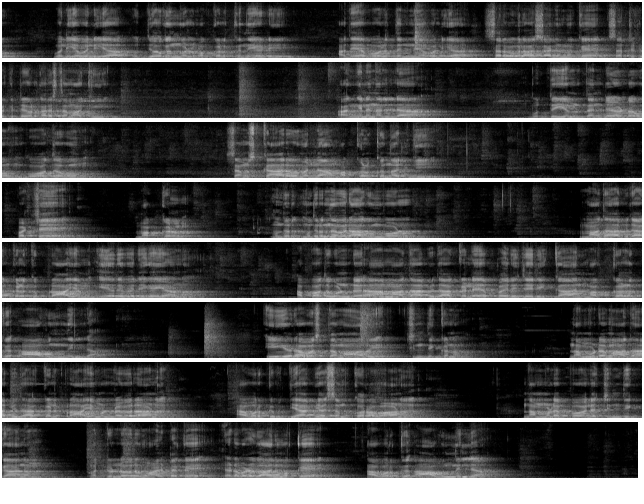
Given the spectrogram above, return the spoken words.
വലിയ വലിയ ഉദ്യോഗങ്ങൾ മക്കൾക്ക് നേടി. അതേപോലെ തന്നെ വലിയ സർവകലാശാലയിൽ നിന്നൊക്കെ സർട്ടിഫിക്കറ്റുകൾ കരസ്ഥമാക്കി. അങ്ങനെ നല്ല ബുദ്ധിയും തന്റെ ഇടവും ബോധവും സംസ്കാരവുമെല്ലാം മക്കൾക്ക് നൽകി. പക്ഷേ മക്കൾ മുതിർ മുതിർന്നവരാകുമ്പോൾ മാതാപിതാക്കൾക്ക് പ്രായം ഏറി വരികയാണ്. അപ്പം അതുകൊണ്ട് ആ മാതാപിതാക്കളെ പരിചരിക്കാൻ മക്കൾക്ക് ആവുന്നില്ല. ഈ ഒരു അവസ്ഥ മാറി ചിന്തിക്കണം. നമ്മുടെ മാതാപിതാക്കൾ പ്രായമുള്ളവരാണ്. അവർക്ക് വിദ്യാഭ്യാസം കുറവാണ്. നമ്മളെപ്പോലെ ചിന്തിക്കാനും മറ്റുള്ളവരുമായിട്ടൊക്കെ ഇടപഴകാനുമൊക്കെ അവർക്ക് ആവുന്നില്ല.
